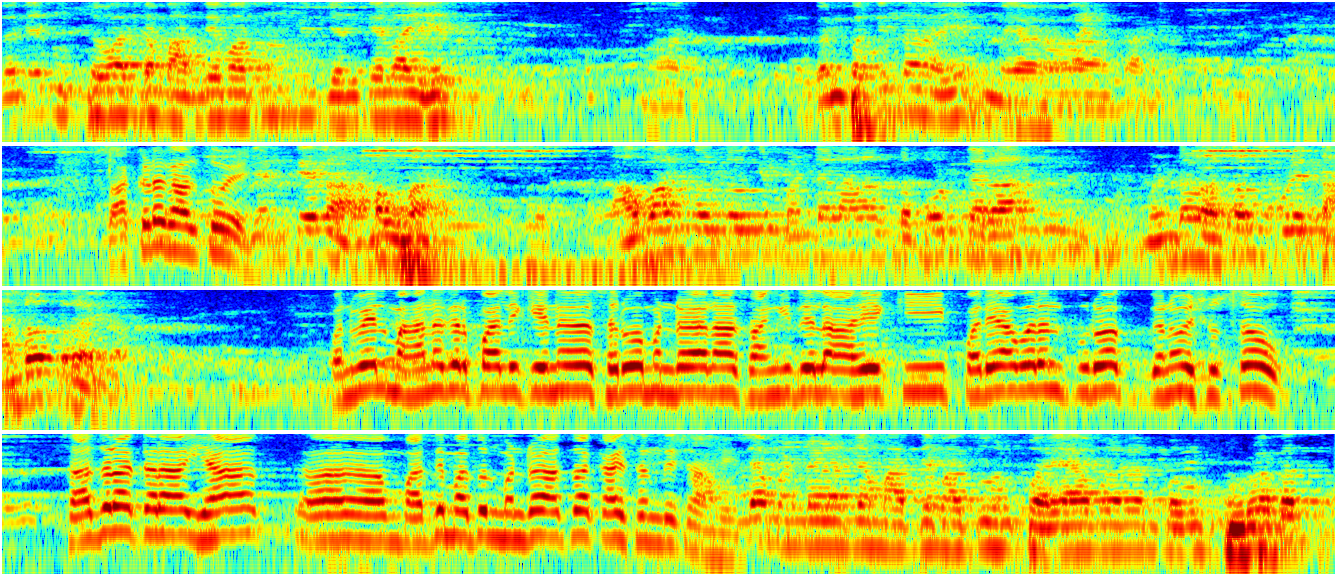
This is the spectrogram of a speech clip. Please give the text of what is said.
गणेश उत्सवाच्या माध्यमातून मी जनतेला अं, गणपतींना एक अं, साकडं घालतोय. जनतेला आव्हान. आव्हान करतो की मंडळाला सपोर्ट करा. मंडळ असंच पुढे चालत राहील. पनवेल महानगरपालिकेनं सर्व मंडळांना सांगितलेलं आहे की पर्यावरणपूरक गणेशोत्सव साजरा करा. ह्या माध्यमातून मंडळाचा काय संदेश आहे? आपल्या मंडळाच्या माध्यमातून पर्यावरण पूरकच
